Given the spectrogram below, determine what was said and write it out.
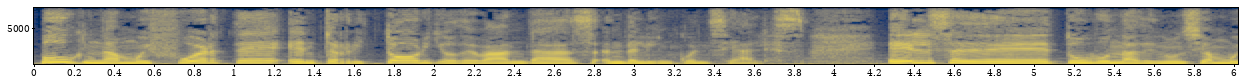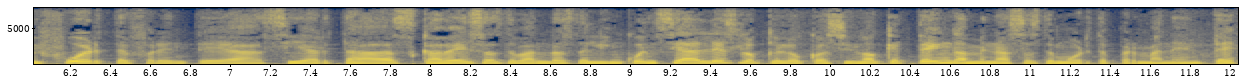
pugna muy fuerte en territorio de bandas delincuenciales. Él se tuvo una denuncia muy fuerte frente a ciertas cabezas de bandas delincuenciales, lo que le ocasionó que tenga amenazas de muerte permanente.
